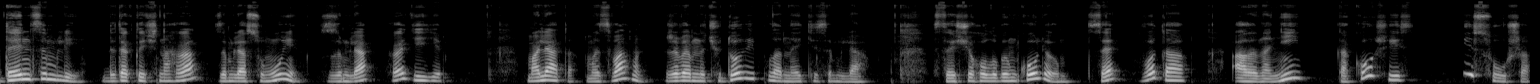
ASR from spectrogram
День землі. Дидактична гра Земля сумує, земля радіє. Малята, ми з вами живемо на чудовій планеті Земля. Все, що голубим кольором, це вода, але на ній також є і суша.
